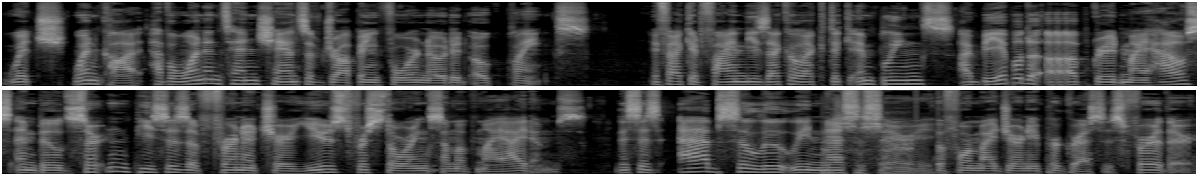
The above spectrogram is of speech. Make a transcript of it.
which, when caught, have a 1 in 10 chance of dropping 4 noted oak planks. If I could find these eclectic implings, I'd be able to upgrade my house and build certain pieces of furniture used for storing some of my items. This is absolutely necessary before my journey progresses further,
